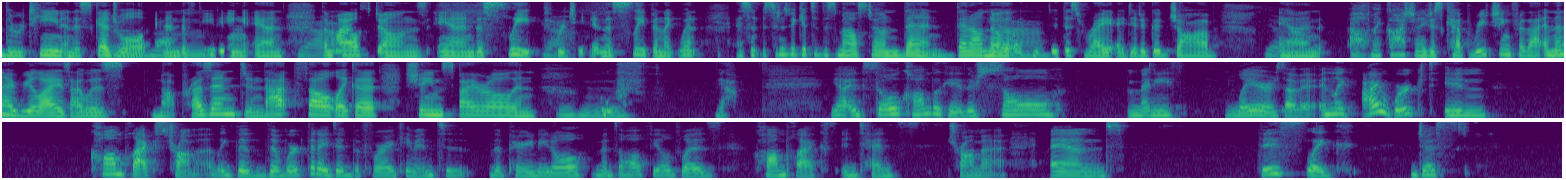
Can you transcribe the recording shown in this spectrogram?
the routine and the schedule mm-hmm. and the mm-hmm. feeding and yeah. the milestones and the sleep yeah. routine and the sleep and like when as soon, as soon, as we get to this milestone then then i'll know yeah. that like we did this right i did a good job and oh my gosh and i just kept reaching for that and then i realized i was not present and that felt like a shame spiral and mm-hmm. oof, yeah yeah it's so complicated there's so many layers of it. And like I worked in complex trauma. Like the the work that I did before I came into the perinatal mental health field was complex, intense trauma. And this like just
